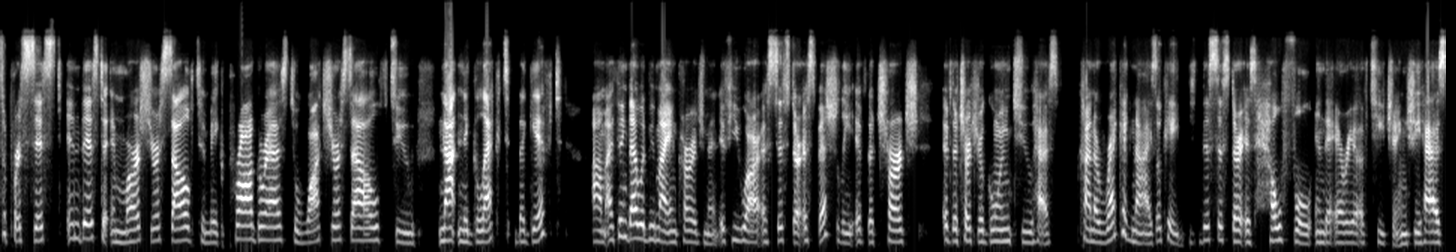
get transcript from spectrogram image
to persist in this, to immerse yourself, to make progress, to watch yourself, to not neglect the gift. Um, I think that would be my encouragement. If you are a sister, especially if the church, if the church you're going to has kind of recognize okay this sister is helpful in the area of teaching she has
